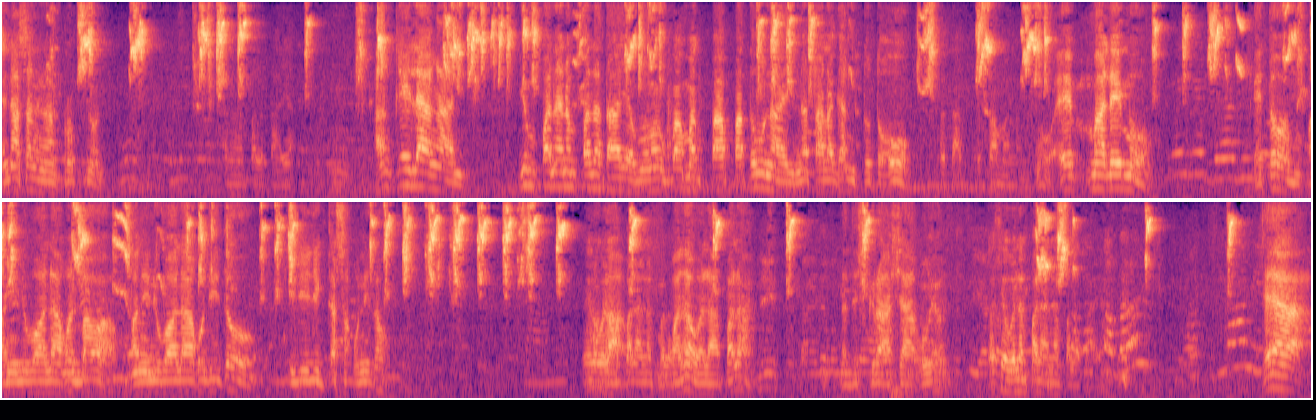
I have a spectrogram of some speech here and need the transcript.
Ay, nasa na ng proof nun. Pananampalataya. Ang kailangan, yung pananampalataya mo, mag- magpapatunay na talagang totoo. Tama lang. O, eh, malay mo, ito, paniniwala ako, bawa, paniniwala ako dito, ililigtas ako nito. Pero walang pananampalataya. Wala, wala pala. Nadisgrasya ako ngayon. Kasi walang pananampalataya. Kaya,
